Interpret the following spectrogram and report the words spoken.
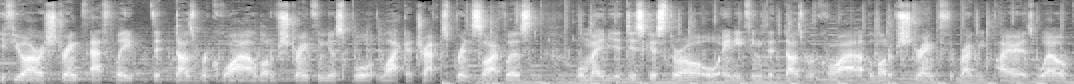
If you are a strength athlete that does require a lot of strength in your sport, like a track sprint cyclist, or maybe a discus thrower, or anything that does require a lot of strength, rugby player as well,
